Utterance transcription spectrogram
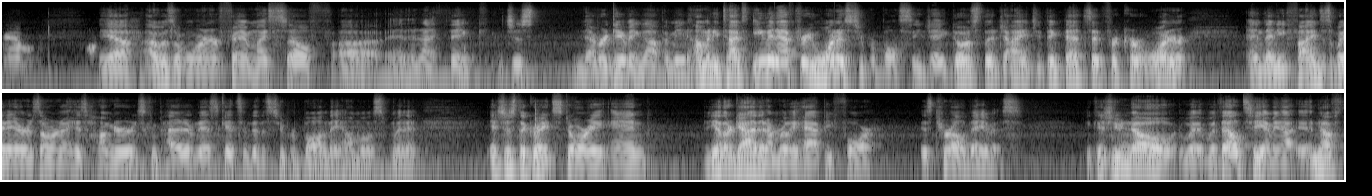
family. Yeah, I was a Warner fan myself, uh, and, and I think just never giving up. I mean, how many times, even after he won a Super Bowl, CJ goes to the Giants, you think that's it for Kurt Warner, and then he finds his way to Arizona. His hunger, his competitiveness gets him to the Super Bowl, and they almost win it. It's just a great story. And the other guy that I'm really happy for is Terrell Davis, because you know with, with LT, I mean, enough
